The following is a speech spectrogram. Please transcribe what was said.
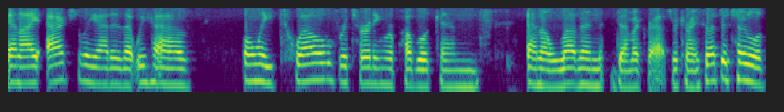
and I actually added that we have only 12 returning Republicans and 11 Democrats returning. So that's a total of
